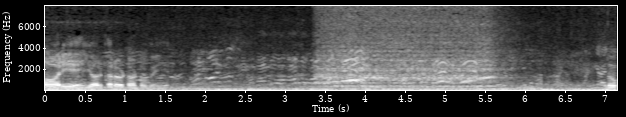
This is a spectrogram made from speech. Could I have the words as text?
और ये यॉर्कर और आउट हो गई है। दो,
